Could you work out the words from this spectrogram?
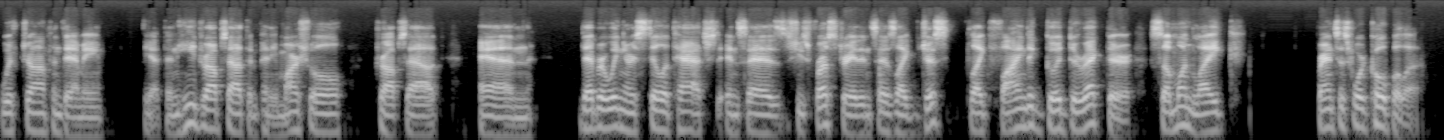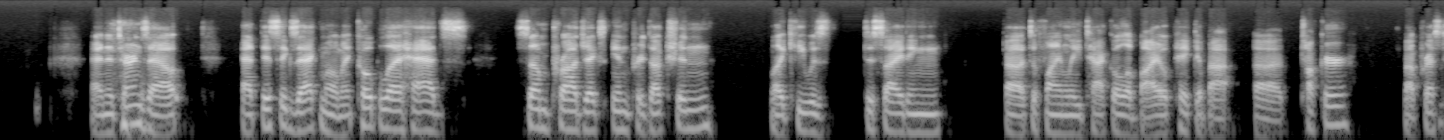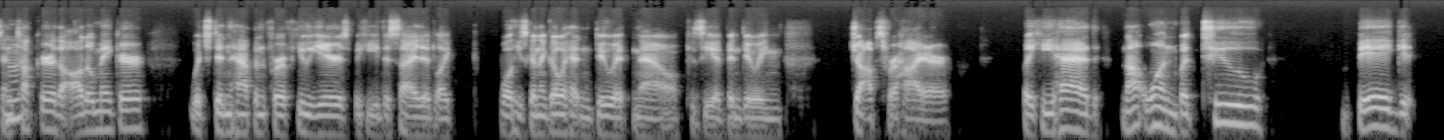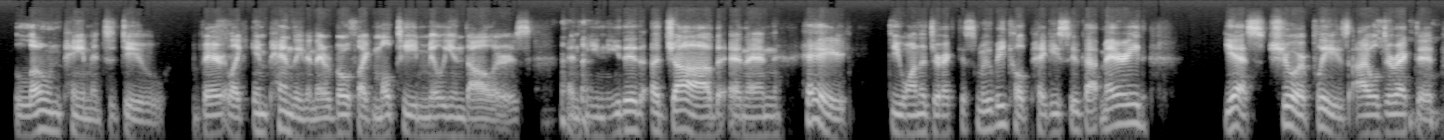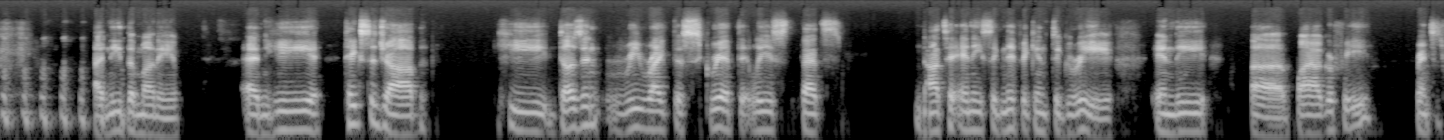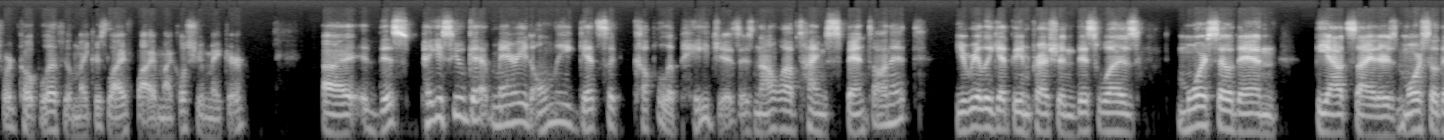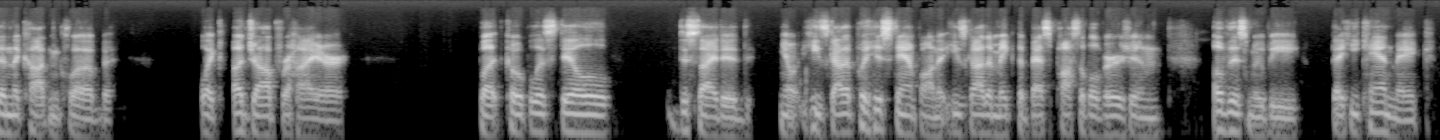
with Jonathan Demme. Yeah, then he drops out, then Penny Marshall drops out, and Deborah Winger is still attached and says she's frustrated and says like just like find a good director, someone like Francis Ford Coppola. And it turns out at this exact moment, Coppola had some projects in production, like he was deciding uh, to finally tackle a biopic about uh, Tucker, about Preston Mhm. Tucker, the automaker, which didn't happen for a few years, but he decided like well, he's going to go ahead and do it now because he had been doing jobs for hire. But he had not one, but two big loan payments due, very like impending, and they were both like multi million dollars. And he needed a job. And then, hey, do you want to direct this movie called Peggy Sue Got Married? Yes, sure, please. I will direct it. I need the money. And he takes the job he doesn't rewrite the script at least that's not to any significant degree in the uh, biography francis ford coppola filmmaker's life by michael schumacher uh, this peggy sue Get married only gets a couple of pages there's not a lot of time spent on it you really get the impression this was more so than the outsiders more so than the cotton club like a job for hire but Coppola still decided, you know, he's got to put his stamp on it. He's got to make the best possible version of this movie that he can make.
